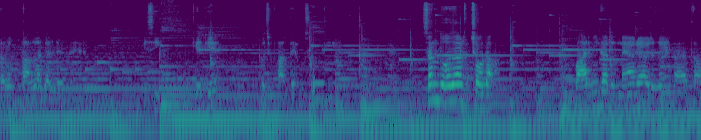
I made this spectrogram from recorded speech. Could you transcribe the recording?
तरोताज़ा कर लेते हैं। इसी के लिए कुछ बातें हो सकती हैं। सन 2014 बारहवीं का नया नया रिज़ल्ट आया था।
